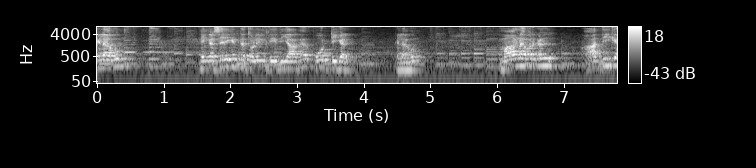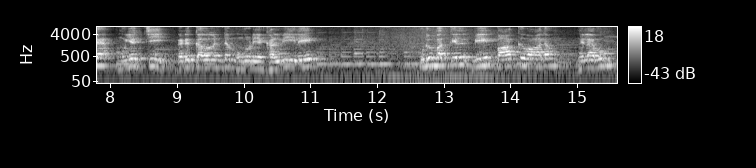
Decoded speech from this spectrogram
நிலவும். நீங்கள் செய்கின்ற தொழில் ரீதியாக போட்டிகள் நிலவும். மாணவர்கள் அதிக முயற்சி எடுக்க வேண்டும் உங்களுடைய கல்வியிலே. குடும்பத்தில் வீண் வாக்குவாதம் நிலவும்.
